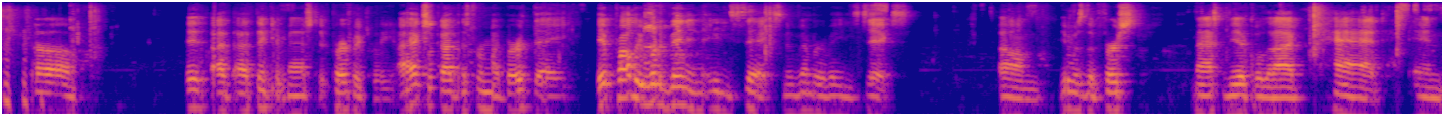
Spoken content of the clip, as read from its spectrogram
um, it I, I think it matched it perfectly. I actually got this for my birthday. It probably would have been in '86, November of '86. Um, it was the first masked vehicle that I had, and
